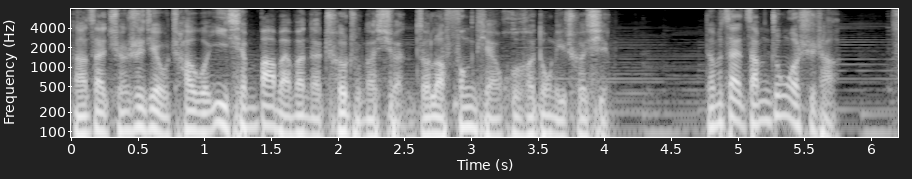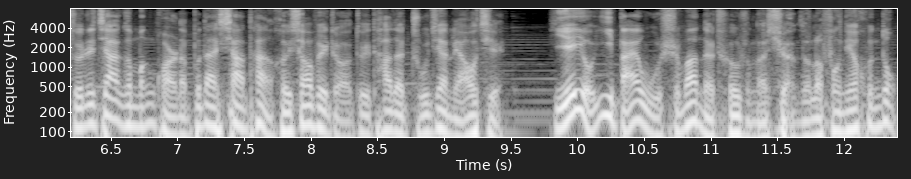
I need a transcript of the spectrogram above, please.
那在全世界有超过一千八百万的车主呢选择了丰田混合动力车型。那么在咱们中国市场，随着价格门槛的不断下探和消费者对它的逐渐了解，也有一百五十万的车主呢选择了丰田混动。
